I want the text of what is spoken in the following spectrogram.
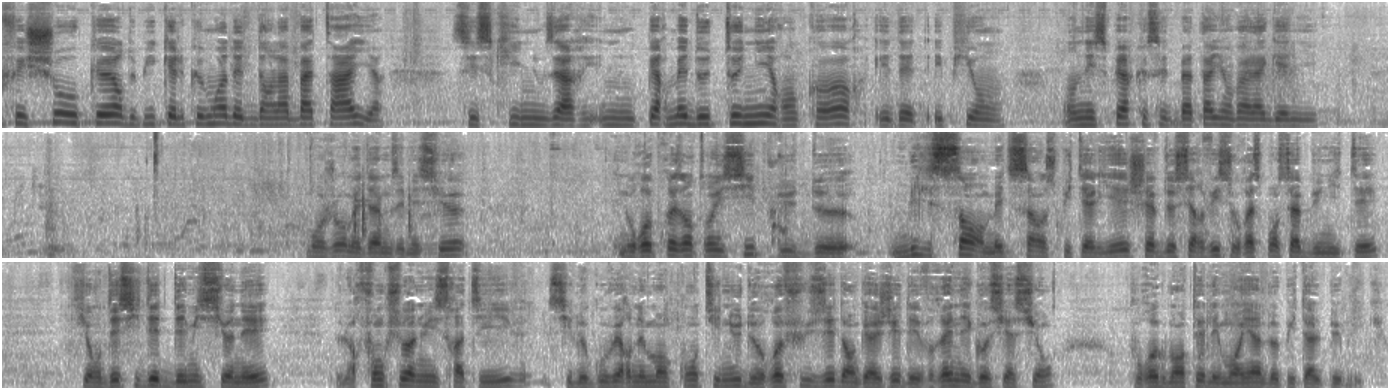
fait chaud au cœur depuis quelques mois d'être dans la bataille. C'est ce qui nous, permet de tenir encore et d'être. Et puis on, on espère que cette bataille, on va la gagner. Bonjour mesdames et messieurs. Nous représentons ici plus de 1100 médecins hospitaliers, chefs de service ou responsables d'unité qui ont décidé de démissionner de leurs fonctions administratives si le gouvernement continue de refuser d'engager des vraies négociations pour augmenter les moyens de l'hôpital public.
